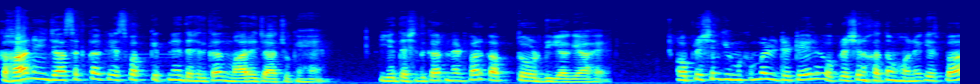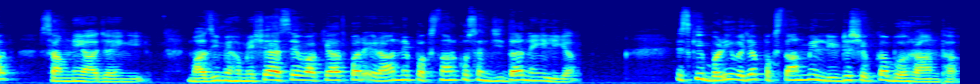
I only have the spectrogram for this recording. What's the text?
کہا نہیں جا سکتا کہ اس وقت کتنے دہشت گرد مارے جا چکے ہیں۔ یہ دہشت گرد نیٹ ورک اب توڑ دیا گیا ہے۔ آپریشن کی مکمل ڈیٹیل آپریشن ختم ہونے کے بعد سامنے آ جائیں گی۔ ماضی میں ہمیشہ ایسے واقعات پر ایران نے پاکستان کو سنجیدہ نہیں لیا۔ اس کی بڑی وجہ پاکستان میں لیڈرشپ کا بحران تھا۔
